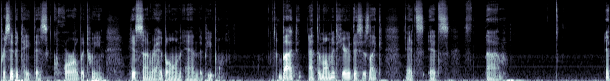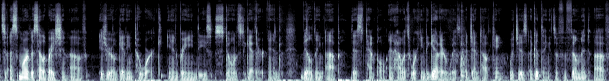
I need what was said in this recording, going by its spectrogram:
precipitate this quarrel between his son Rehoboam and the people. But at the moment here, this is like it's it's um, it's a, more of a celebration of Israel getting to work in bringing these stones together and building up this temple and how it's working together with a Gentile king, which is a good thing. It's a fulfillment of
